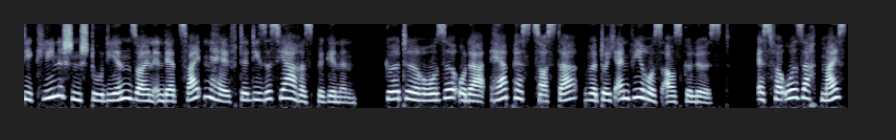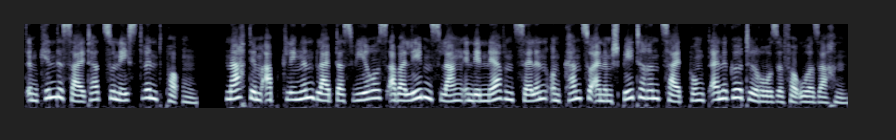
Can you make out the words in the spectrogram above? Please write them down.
Die klinischen Studien sollen in der zweiten Hälfte dieses Jahres beginnen. Gürtelrose oder Herpes zoster wird durch ein Virus ausgelöst. Es verursacht meist im Kindesalter zunächst Windpocken. Nach dem Abklingen bleibt das Virus aber lebenslang in den Nervenzellen und kann zu einem späteren Zeitpunkt eine Gürtelrose verursachen.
